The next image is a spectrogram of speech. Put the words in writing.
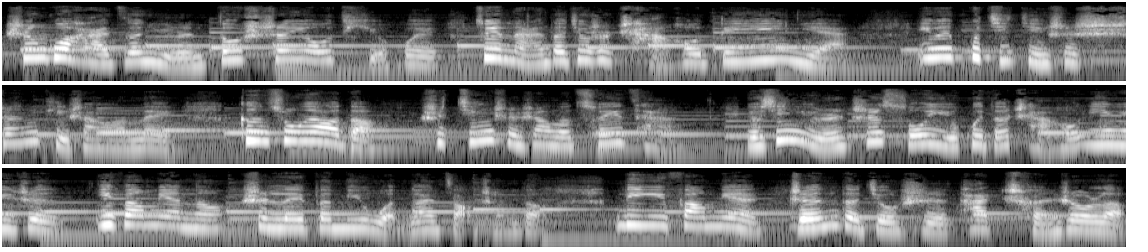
生过孩子的女人都深有体会，最难的就是产后第一年，因为不仅仅是身体上的累，更重要的是精神上的摧残。有些女人之所以会得产后抑郁症，一方面呢是内分泌紊乱造成的，另一方面真的就是她承受了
